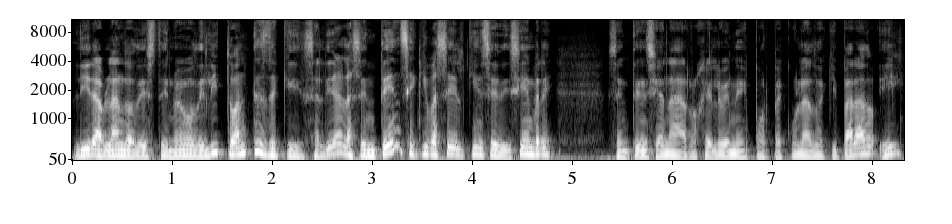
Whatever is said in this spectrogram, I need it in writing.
Lira, hablando de este nuevo delito. Antes de que saliera la sentencia, que iba a ser el 15 de diciembre, sentencian a Rogelio N. por peculado equiparado y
